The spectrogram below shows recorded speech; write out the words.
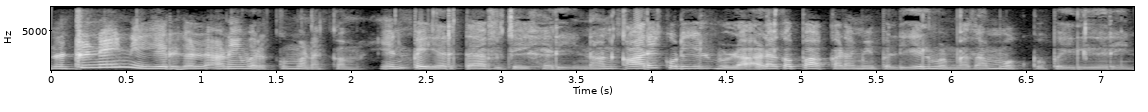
நற்றினை நேயர்கள் அனைவருக்கும் வணக்கம். என் பெயர் த. விஜய்ஹரி. நான் காரைக்குடியில் உள்ள அழகப்பா அகாடமி பள்ளியில் ஒன்பதாம் வகுப்பு பயிலுகிறேன்.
